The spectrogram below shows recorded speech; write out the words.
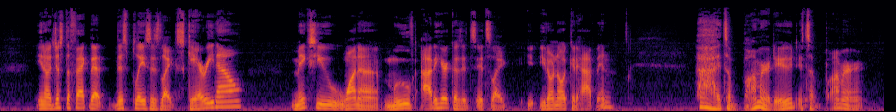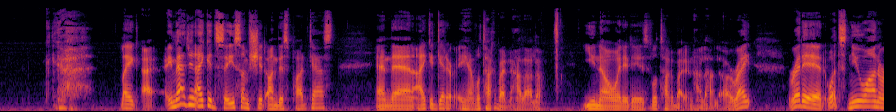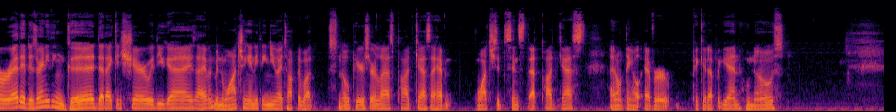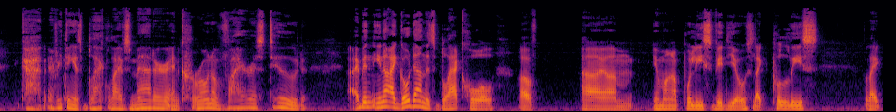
You know, just the fact that this place is like scary now makes you want to move out of here because it's it's like you, you don't know what could happen. it's a bummer, dude. It's a bummer. like, I, imagine I could say some shit on this podcast, and then I could get it. Yeah, we'll talk about it in Hala Hala. You know what it is. We'll talk about it in Hala Hala. All right. Reddit. What's new on Reddit? Is there anything good that I can share with you guys? I haven't been watching anything new. I talked about Snowpiercer last podcast. I haven't watched it since that podcast. I don't think I'll ever pick it up again. Who knows? God, everything is Black Lives Matter and coronavirus, dude. I've been, you know, I go down this black hole of, um, yung mga police videos, like police, like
